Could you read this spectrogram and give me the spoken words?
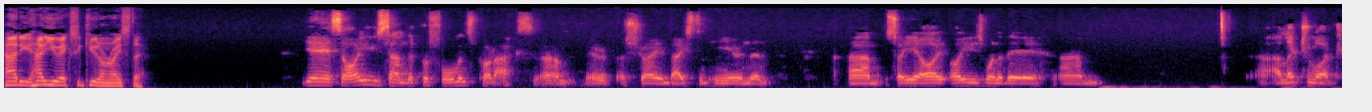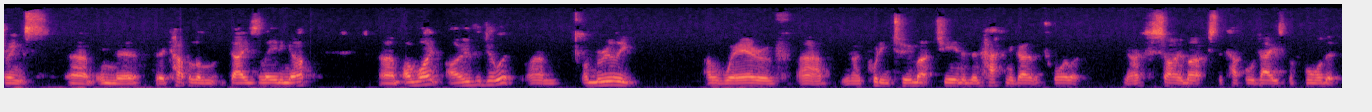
How do you how do you execute on race day? Yeah, so I use um, the performance products. Um, they're Australian based in here, and then um, so yeah, I, I, use one of their um, uh, electrolyte drinks um, in the, the couple of days leading up. Um, I won't overdo it. Um I'm really aware of uh, you know putting too much in and then having to go to the toilet you know so much the couple of days before that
